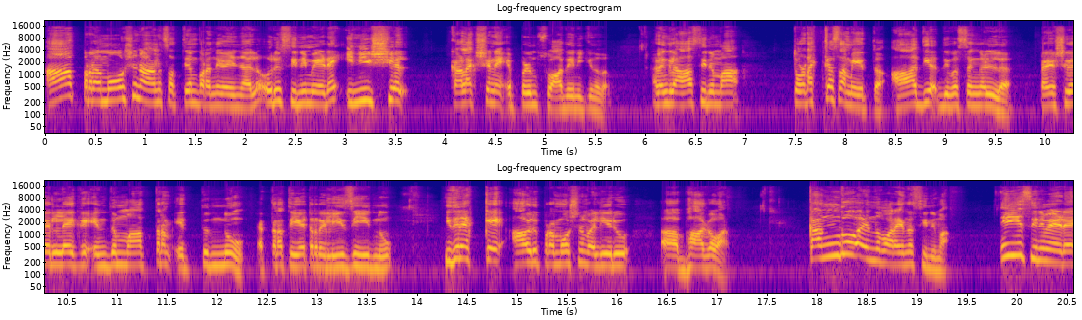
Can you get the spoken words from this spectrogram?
ആ പ്രമോഷനാണ് സത്യം പറഞ്ഞു കഴിഞ്ഞാൽ ഒരു സിനിമയുടെ ഇനീഷ്യൽ കളക്ഷനെ എപ്പോഴും സ്വാധീനിക്കുന്നത്. അല്ലെങ്കിൽ ആ സിനിമ തുടക്ക സമയത്ത് ആദ്യ ദിവസങ്ങളിൽ പ്രേക്ഷകരിലേക്ക് എന്തുമാത്രം എത്തുന്നു? എത്ര തിയേറ്റർ റിലീസ് ചെയ്യുന്നു? ഇതിനൊക്കെ ആ ഒരു പ്രൊമോഷൻ വലിയൊരു ഭാഗമാണ്. കങ്കുവ എന്ന് പറയുന്ന സിനിമ ഈ സിനിമയുടെ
